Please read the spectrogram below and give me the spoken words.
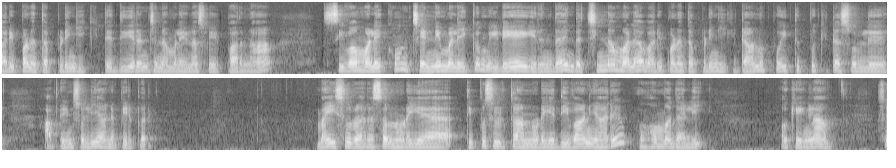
வரிப்பணத்தை பிடுங்கிக்கிட்டு தீரன் சின்னமலை என்ன சொல்லியிருப்பாருன்னா சிவமலைக்கும் சென்னிமலைக்கும் இடையே இருந்த இந்த சின்னமலை வரிப்பணத்தை பிடுங்கிக்கிட்டான்னு போய் திப்புக்கிட்ட சொல்லு அப்படின்னு சொல்லி அனுப்பியிருப்பார். மைசூர் அரசனுடைய திப்பு சுல்தானுடைய திவான் யார்? முகமது அலி. ஓகேங்களா? ஸோ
